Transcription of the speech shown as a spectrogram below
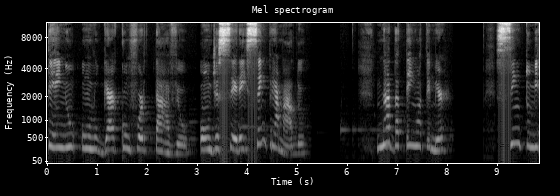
Tenho um lugar confortável onde serei sempre amado. Nada tenho a temer. Sinto-me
